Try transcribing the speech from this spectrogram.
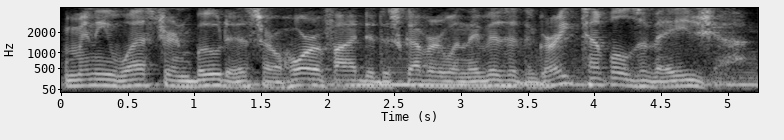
many Western Buddhists are horrified to discover when they visit the great temples of Asia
